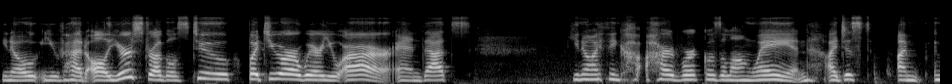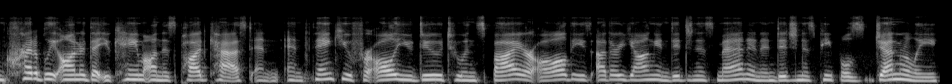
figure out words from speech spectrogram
you know, you've had all your struggles too, but you are where you are and that's you know, I think hard work goes a long way and I just I'm incredibly honored that you came on this podcast and and thank you for all you do to inspire all these other young indigenous men and indigenous peoples generally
